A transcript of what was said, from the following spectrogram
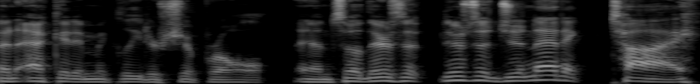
an academic leadership role, and so there's a there's a genetic tie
